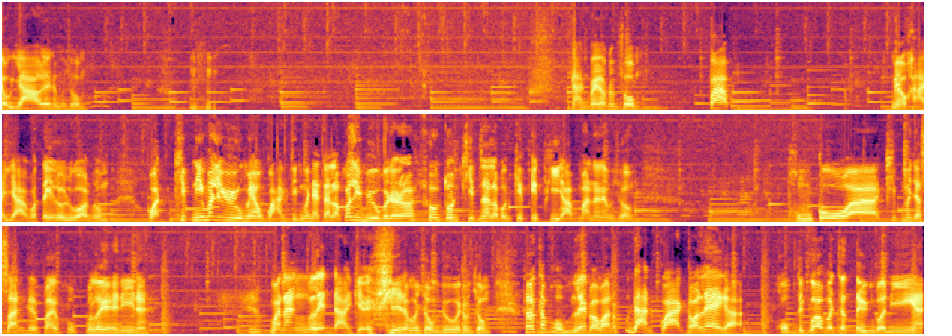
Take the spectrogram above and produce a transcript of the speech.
ยาวๆเลยท่านผู้ชมด่านไปครับท่านผู้ชมปั๊บแมวขายาวก็เตะรัวๆผมว่าคลิปนี้มารีวิวแมวกวางจริงไหมเนี่ยแต่เราก็รีวิวไปแล้วช่วงต้นคลิปนะเราเพิ่งเก็บ XP อัพมานะท่านผู้ชม ผมกลัวคลิปมันจะสั้นเกินไปผมก็เลยไอ้นี่นะมานั่งเล่นด่านเก็บ FP ท่านผู้ชมดูท่านผู้ชมถ้าถ้าผมเล่นประมาณด่านกวางตอนแรกอะ ผมนึกว่ามันจะตึงกว่านี้ไง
